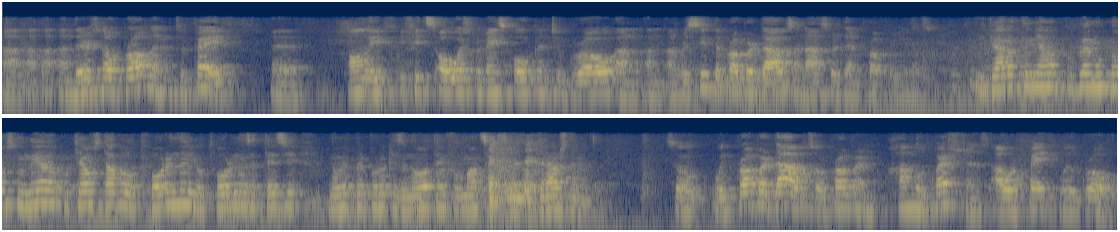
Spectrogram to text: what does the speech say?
Uh, and there's no problem to faith uh, only if, if it always remains open to grow and, and, and receive the proper doubts and answer them properly also. И вярата няма проблем относно нея, ако тя остава отворена и отворена за тези нови препоръки, за новата информация, за надграждане. So with proper doubts or proper and humble questions, our faith will grow.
